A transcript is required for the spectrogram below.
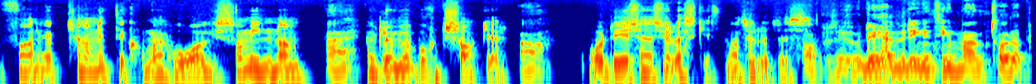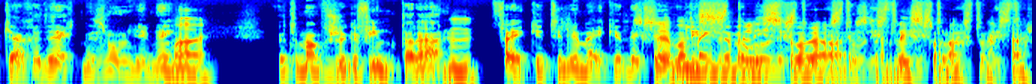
Att, Fan, jag kan inte komma ihåg som innan. Nej. Jag glömmer bort saker. Ja. Och det känns ju läskigt naturligtvis. Ja, precis. Och det är heller ingenting man tar upp kanske direkt med sin omgivning. Nej. Utan man försöker finta det här. Mm. Fake it till you make it. Liksom. Skriva mängder med listor. ja, listor, listor, listor, listor, listor.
